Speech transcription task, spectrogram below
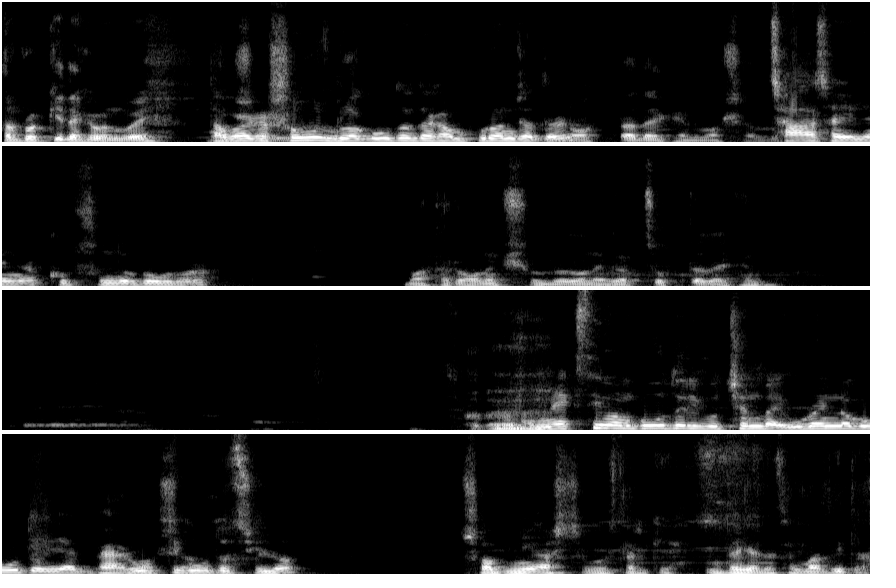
তারপর কি দেখাবেন ভাই? তারপর একটা সবুজগুলো কবুতর দেখাম পুরান জাতের। নটটা দেখেন মার্শাল্লাহ ছা চাইলেন খুব সুন্দর কবুতর। মাথাটা অনেক সুন্দর অনেক আর চোখটা দেখেন। ম্যাক্সিমাম কবুতরই বুঝছেন ভাই উড়াইন্য কবুতরই। এক ভাই উঠতি কবুতর ছিল। সব নিয়ে আসছে বসে আর কি। দেখে যাচ্ছে মাটিটা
